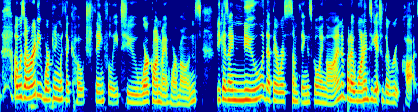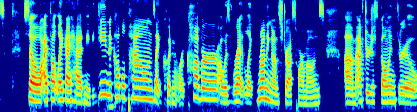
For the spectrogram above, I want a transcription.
I was already working with a coach thankfully to work on my hormones because i knew that there was some things going on but i wanted to get to the root cause. So i felt like i had maybe gained a couple pounds i couldn't recover i was re- like running on stress hormones um, after just going through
